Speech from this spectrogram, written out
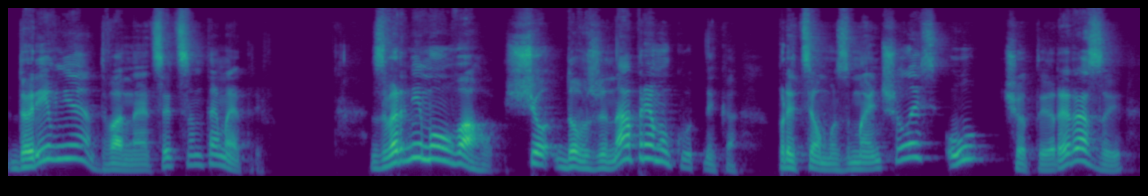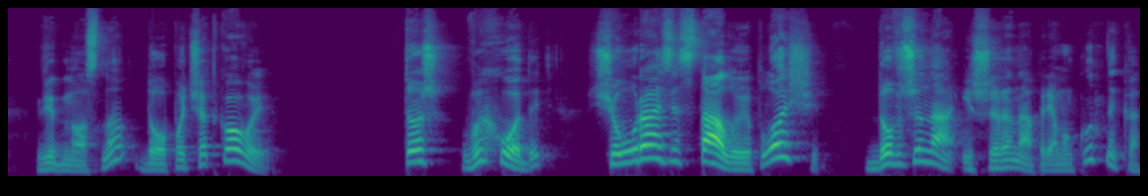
дорівнює 12 см. Звернімо увагу, що довжина прямокутника при цьому зменшилась у 4 рази відносно до початкової. Тож виходить, що у разі сталої площі довжина і ширина прямокутника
